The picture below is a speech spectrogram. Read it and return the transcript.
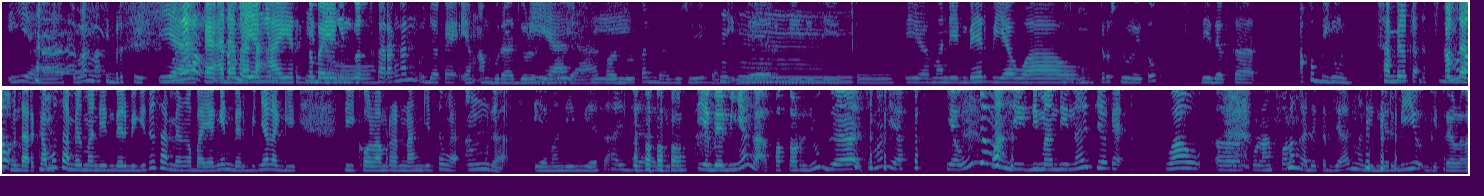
Iya, cuman masih bersih. iya, Maksudnya kalau kayak ada kan bayangin- air gitu. Ngebayangin got sekarang kan udah kayak yang amburadul Iya gitu ya. sih. Kalau dulu kan bagus sih bandiin Mm-mm. Barbie di situ. Iya, mandiin Barbie ya, wow. Mm-mm. Terus dulu itu di dekat aku bingung. Sambil ke, sebentar, tahu- sebentar. Kamu Hmm. sambil mandiin Barbie gitu sambil ngebayangin Barbie-nya lagi di kolam renang gitu nggak? Enggak, ya mandiin biasa aja Oh. gitu. Iya Barbie-nya nggak kotor juga, cuman ya ya udah mandi dimandiin aja kayak wow eh, pulang sekolah nggak ada kerjaan mandiin Barbie yuk gitu loh.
